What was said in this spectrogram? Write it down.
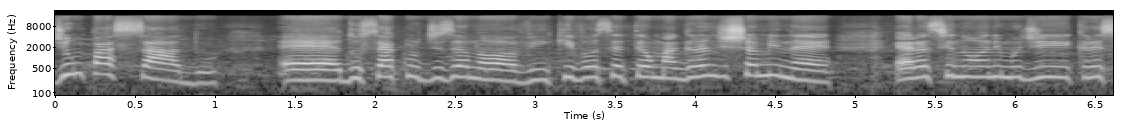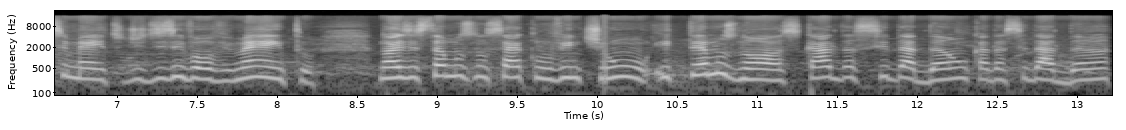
De um passado é, do século XIX, em que você ter uma grande chaminé era sinônimo de crescimento, de desenvolvimento, nós estamos no século XXI e temos nós, cada cidadão, cada cidadã,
